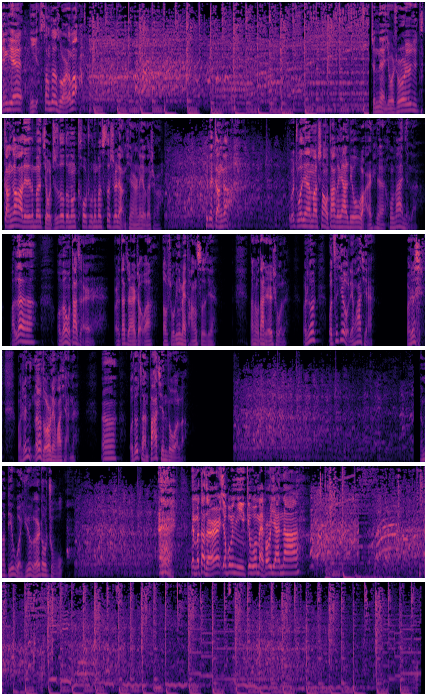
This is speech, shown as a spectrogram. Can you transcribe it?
今天你上厕所了吗？真的，有时候就尴尬的他妈脚趾头都能抠出他妈四室两厅来，有的时候特别尴尬。这不昨天吗？上我大哥家溜玩去，混饭去了。完了，我问我大侄儿，我说大侄儿走啊，老叔给你买糖吃去。当时我大侄儿说了，我说我自己有零花钱。我说我说你能有多少零花钱呢？嗯，我都攒八千多了。他妈比我余额都足。那么大侄儿，要不你给我买包烟呐？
